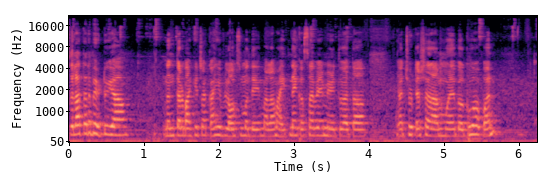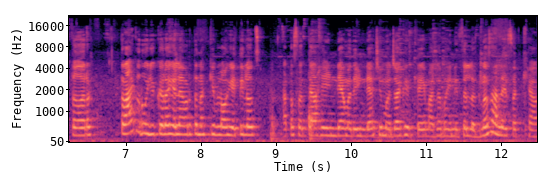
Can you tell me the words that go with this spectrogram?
चला तर भेटूया नंतर बाकीच्या काही व्लॉग्समध्ये मला माहीत नाही कसा वेळ मिळतो आता. या छोट्याशा राममुळे बघू आपण. तर ट्राय करू युकेला गेल्यावर तर नक्की ब्लॉग येतीलच. आता सध्या आहे इंडियामध्ये इंडियाची मजा घेते माझ्या बहिणीचं लग्न झालं आहे सख्या.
